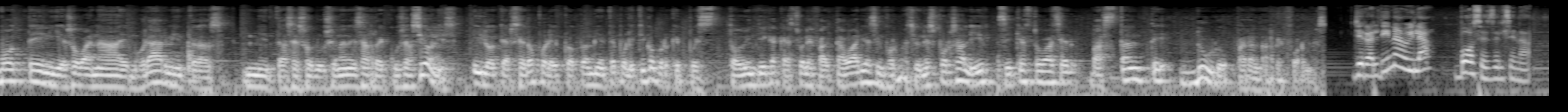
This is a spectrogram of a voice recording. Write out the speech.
voten y eso van a demorar mientras, mientras se solucionan esas recusaciones. Y lo tercero, por el propio ambiente político, porque pues todo indica que a esto le falta varias informaciones por salir. Así que esto va a ser bastante duro para las reformas. Geraldine Ávila, Voces del Senado.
